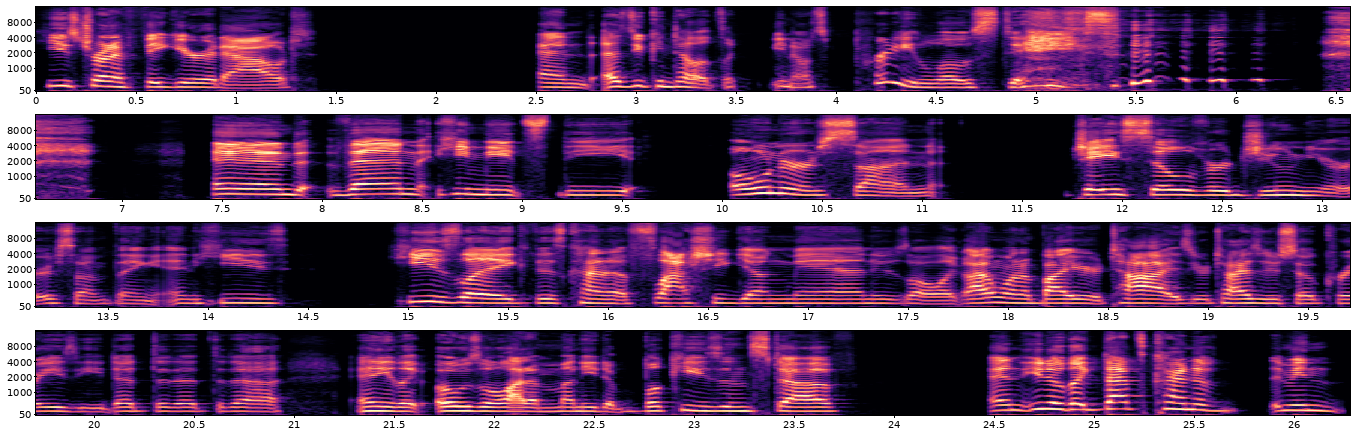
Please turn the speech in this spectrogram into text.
he's trying to figure it out. And as you can tell it's like you know it's pretty low stakes And then he meets the owner's son, Jay Silver Jr. or something, and he's he's like this kind of flashy young man who's all like, I want to buy your ties. Your ties are so crazy. Da da da da da. And he like owes a lot of money to bookies and stuff. And you know, like that's kind of I mean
